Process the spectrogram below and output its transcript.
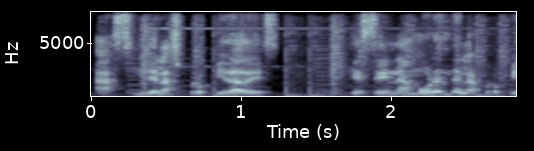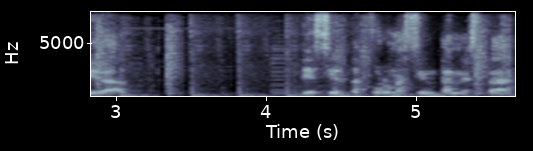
así de las propiedades que se enamoren de la propiedad, de cierta forma sientan esta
